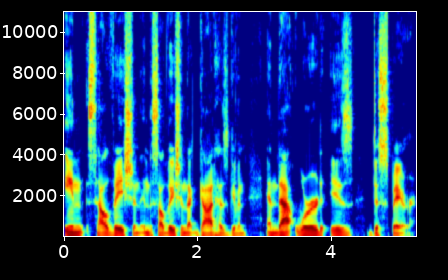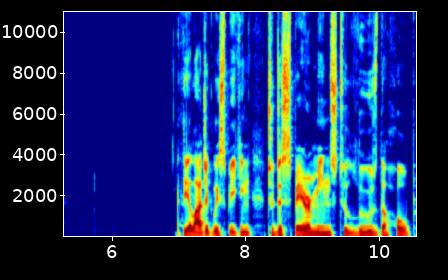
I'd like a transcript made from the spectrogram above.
in salvation, in the salvation that God has given. And that word is despair. Theologically speaking, to despair means to lose the hope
